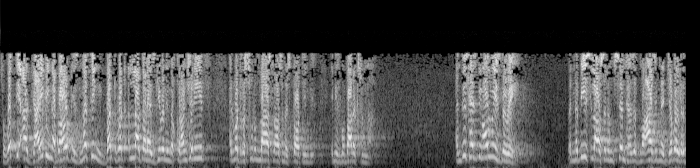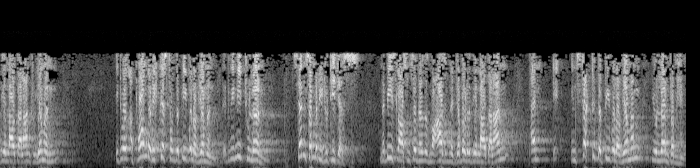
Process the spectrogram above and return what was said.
So what they are guiding about is nothing but what Allah Ta'ala has given in the Quran Sharif and what Rasulullah has taught in, the, in his Mubarak Sunnah. And this has been always the way. When Nabi Sallallahu sent Hazrat Muaz ibn Jabal radiallahu ta'ala to Yemen, it was upon the request of the people of Yemen that we need to learn. Send somebody to teach us. Nabi Sallallahu sent Hazrat Muaz ibn Jabal radiallahu ta'ala and instructed the people of Yemen, you learn from him.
